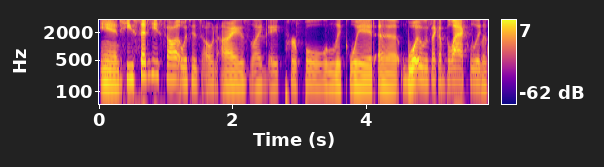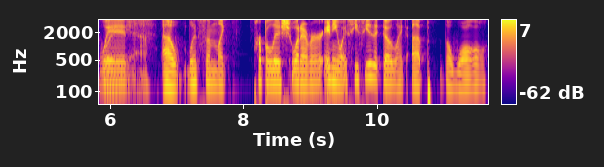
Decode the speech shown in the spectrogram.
And he said he saw it with his own eyes, like a purple liquid. Uh, well, it was like a black liquid, yeah. uh, with some like purplish whatever. Anyways, he sees it go like up the wall,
